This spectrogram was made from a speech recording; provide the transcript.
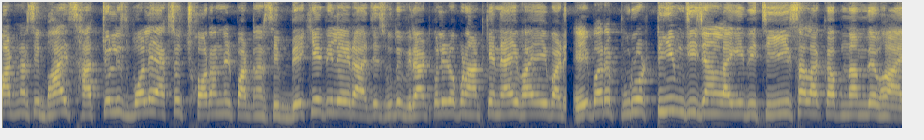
পার্টনারশিপ ভাই, সাতচল্লিশ বলে একশো ছ রানের পার্টনারশিপ দেখিয়ে দিলে এরা যে শুধু বিরাট কোহলির ওপর আটকে নেয় ভাই এইবারে। এইবারে পুরো টিম জি জান লাগিয়ে দিচ্ছি। ইসালা কাপ নাম দে ভাই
